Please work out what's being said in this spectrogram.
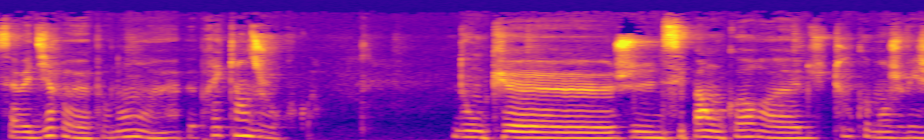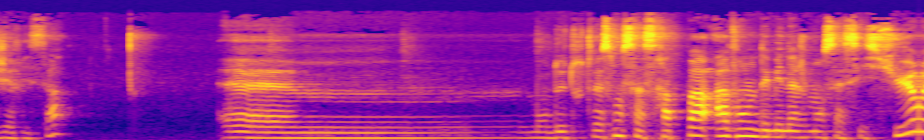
Ça veut dire euh, pendant euh, à peu près 15 jours. Quoi. Donc euh, je ne sais pas encore du tout comment je vais gérer ça. bon, de toute façon, ça ne sera pas avant le déménagement, ça c'est sûr.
